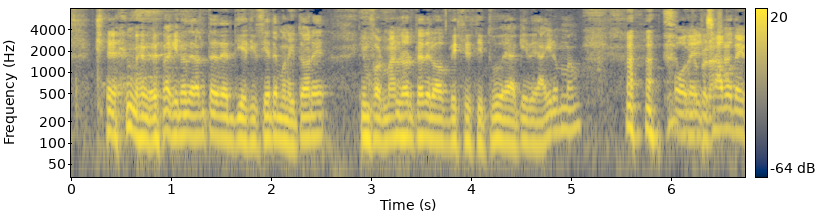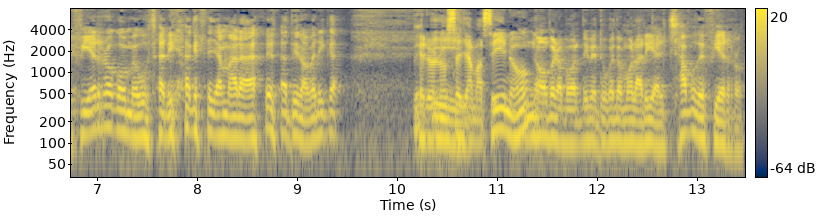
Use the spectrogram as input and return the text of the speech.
que me imagino delante de 17 monitores informándote de las vicisitudes aquí de Iron Man. O del chavo de fierro, como me gustaría que se llamara en Latinoamérica. Pero no se llama así, ¿no? No, pero pues, dime tú que te molaría, el chavo de fierro.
